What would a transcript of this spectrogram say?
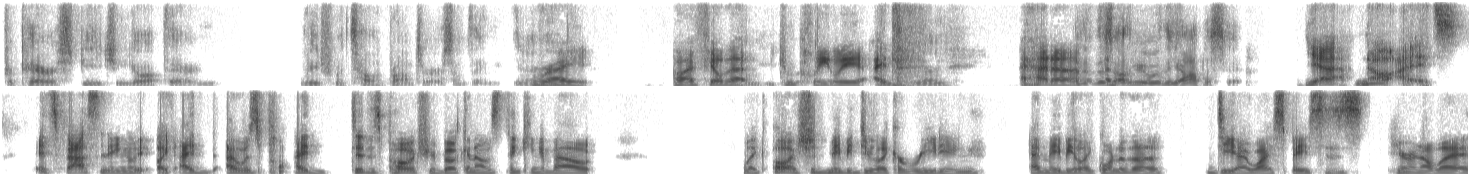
prepare a speech and go up there and read from a teleprompter or something. You know, what I mean? right oh i feel that Um, completely i know, i had a, and there's other people with the opposite. Yeah, no, I, it's it's fascinating. Like I I was I did this poetry book and I was thinking about like oh I should maybe do like a reading at maybe like one of the DIY spaces here in LA.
